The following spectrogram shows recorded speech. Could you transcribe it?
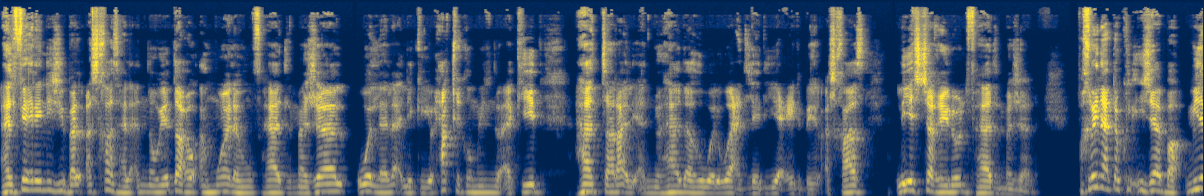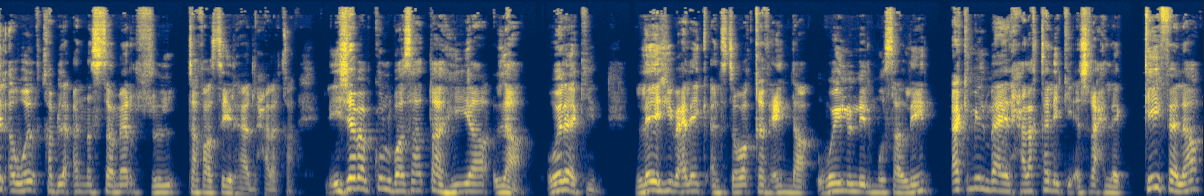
هل فعلا يجب على الأشخاص على أنه يضعوا أموالهم في هذا المجال ولا لا لكي يحققوا منه أكيد هذا الثراء لأنه هذا هو الوعد الذي يعد به الأشخاص ليشتغلون في هذا المجال. فخلينا نعطيك الإجابة من الأول قبل أن نستمر في تفاصيل هذه الحلقة. الإجابة بكل بساطة هي لا ولكن لا يجب عليك أن تتوقف عند ويل للمصلين. أكمل معي الحلقة لكي أشرح لك كيف لا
